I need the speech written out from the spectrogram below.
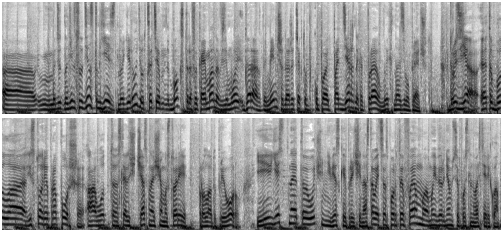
А, на 911 ездят многие люди. Вот, кстати, бокстеров и кайманов зимой гораздо меньше. Даже те, кто покупают поддержанные, как правило, их на зиму прячут. Друзья, это была история про Porsche. А вот э, следующий час мы начнем истории про Ладу Приору. И есть на это очень веская причина. Оставайтесь на Спорт ФМ, мы вернемся после новостей рекламы.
